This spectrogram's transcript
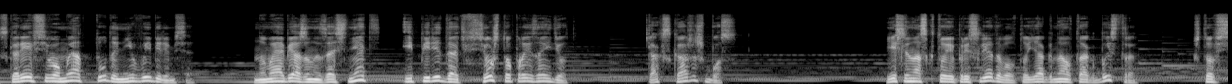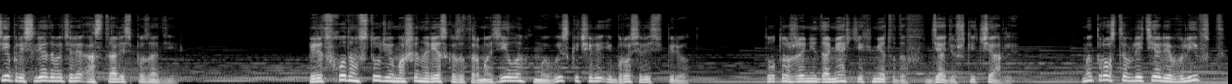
Скорее всего, мы оттуда не выберемся. Но мы обязаны заснять и передать все, что произойдет. Как скажешь, босс». Если нас кто и преследовал, то я гнал так быстро, что все преследователи остались позади. Перед входом в студию машина резко затормозила, мы выскочили и бросились вперед. Тут уже не до мягких методов дядюшки Чарли. Мы просто влетели в лифт,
